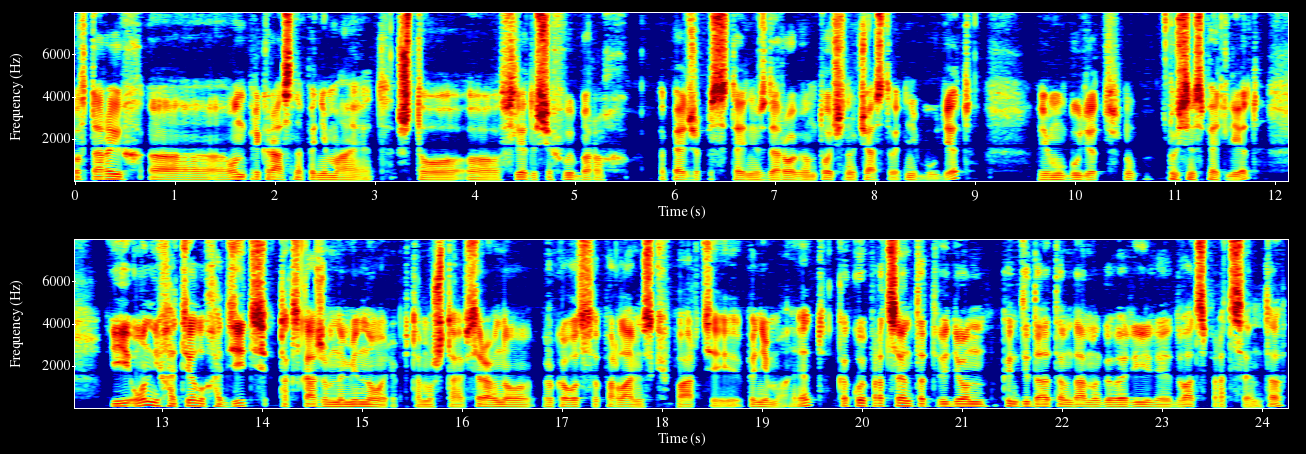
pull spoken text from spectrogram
Во-вторых, э, он прекрасно понимает, что э, в следующих выборах, опять же, по состоянию здоровья он точно участвовать не будет. Ему будет ну, 85 лет. И он не хотел уходить, так скажем, на миноре, потому что все равно руководство парламентских партий понимает, какой процент отведен кандидатам, да, мы говорили, 20%.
